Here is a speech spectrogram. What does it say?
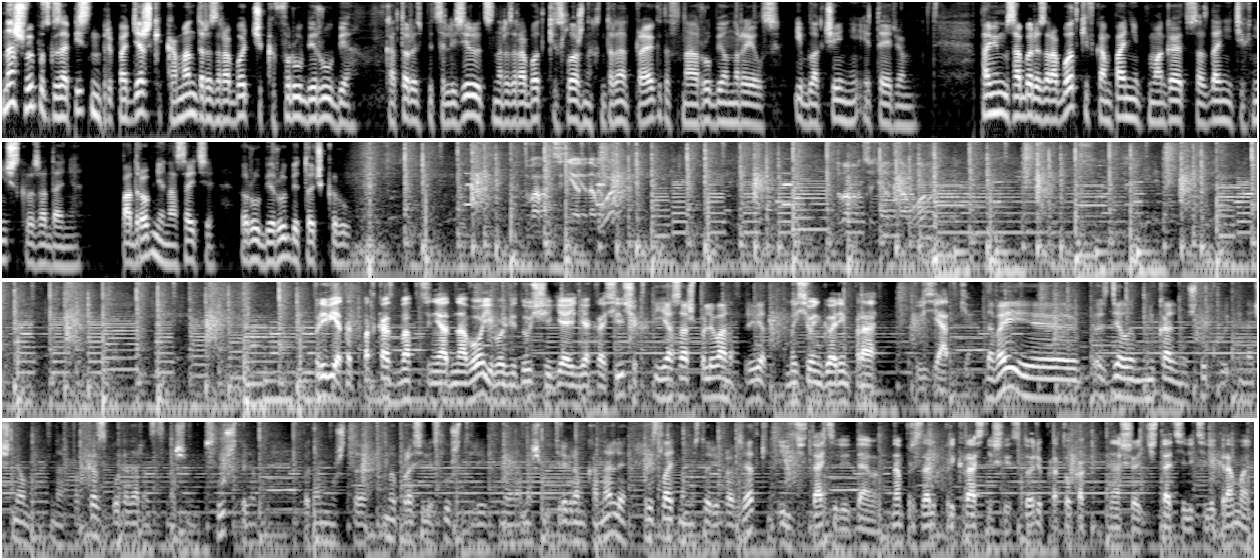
Наш выпуск записан при поддержке команды разработчиков Ruby Ruby, которые специализируются на разработке сложных интернет-проектов на Ruby on Rails и блокчейне Ethereum. Помимо собой разработки, в компании помогают в создании технического задания. Подробнее на сайте rubyruby.ru. Два по цене одного? Привет, это подкаст «Два по цене одного», его ведущий я, Илья Красильщик. И я Саша Поливанов, привет. Мы сегодня говорим про взятки. Давай э, сделаем уникальную штуку и начнем наш подкаст с благодарности нашим слушателям, потому что мы просили слушателей на нашем телеграм-канале прислать нам истории про взятки. Или читателей, да, нам прислали прекраснейшие истории про то, как наши читатели Телеграма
